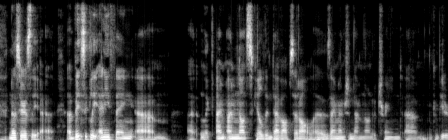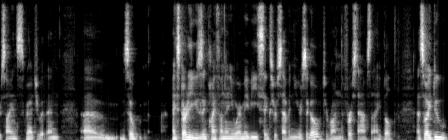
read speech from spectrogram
No, seriously. Uh, uh, basically, anything. Um, uh, like I'm, I'm not skilled in DevOps at all. As I mentioned, I'm not a trained um, computer science graduate, and um, so I started using Python Anywhere maybe six or seven years ago to run the first apps that I built. And so I do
